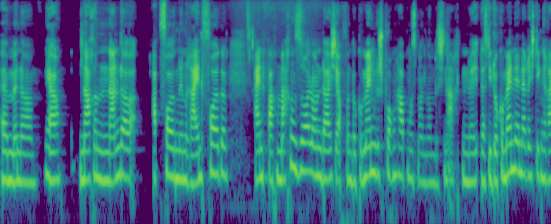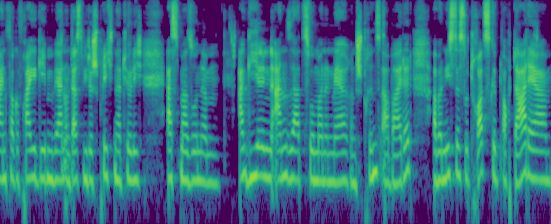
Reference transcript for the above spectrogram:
ähm, in einer ja nacheinander abfolgenden Reihenfolge einfach machen soll. Und da ich auch von Dokumenten gesprochen habe, muss man so ein bisschen achten, dass die Dokumente in der richtigen Reihenfolge freigegeben werden. Und das widerspricht natürlich erstmal so einem agilen Ansatz, wo man in mehreren Sprints arbeitet. Aber nichtsdestotrotz gibt auch da der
